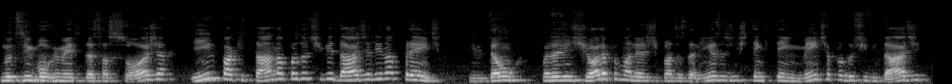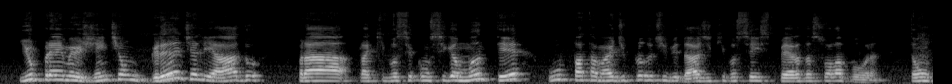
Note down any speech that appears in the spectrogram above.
no desenvolvimento dessa soja e impactar na produtividade ali na frente. Então, quando a gente olha para o manejo de plantas daninhas, a gente tem que ter em mente a produtividade e o pré-emergente é um grande aliado para que você consiga manter o patamar de produtividade que você espera da sua lavoura. Então,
